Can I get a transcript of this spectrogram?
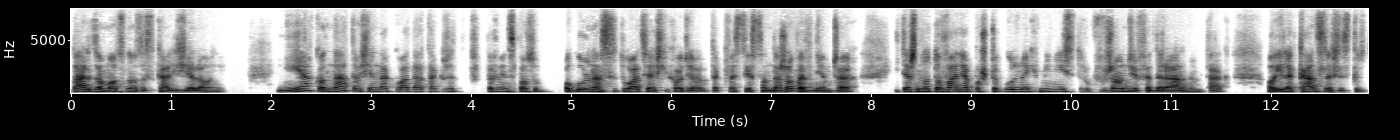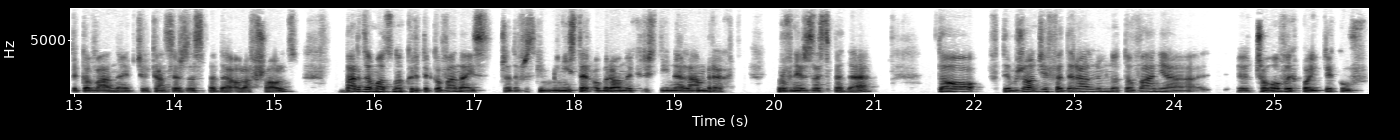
bardzo mocno zyskali zieloni. Niejako na to się nakłada także w pewien sposób ogólna sytuacja, jeśli chodzi o te kwestie sondażowe w Niemczech i też notowania poszczególnych ministrów w rządzie federalnym. Tak? O ile kanclerz jest krytykowany, czyli kanclerz z SPD Olaf Scholz, bardzo mocno krytykowana jest przede wszystkim minister obrony Christine Lambrecht, również z SPD, to w tym rządzie federalnym notowania czołowych polityków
